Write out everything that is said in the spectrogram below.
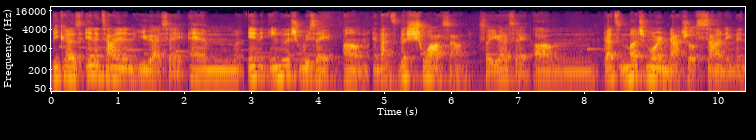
because in Italian you guys say m. In English we say um, and that's the schwa sound. So you gotta say um. That's much more natural sounding than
